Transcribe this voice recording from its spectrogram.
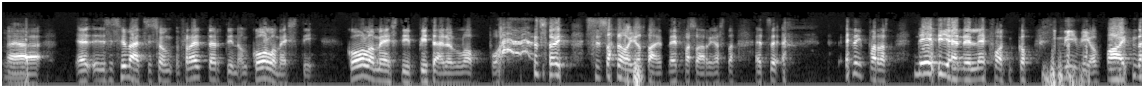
Mm. Ää, ja, siis hyvä, että siis on, Friday 13 on kolmesti, kolmesti pitänyt loppua. se, se sanoo jotain leffasarjasta, että se eli parasta neljännen leffan nimi on paina.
